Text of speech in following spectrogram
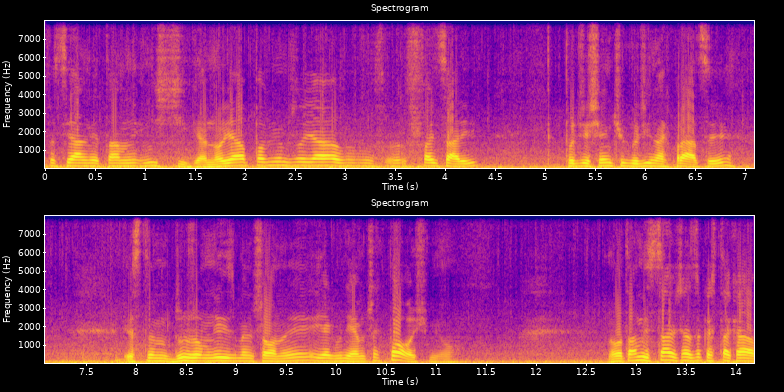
specjalnie tam nie ściga. No ja powiem, że ja w, Szwajcarii po 10 godzinach pracy jestem dużo mniej zmęczony jak w Niemczech po 8. No bo tam jest cały czas jakaś taka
